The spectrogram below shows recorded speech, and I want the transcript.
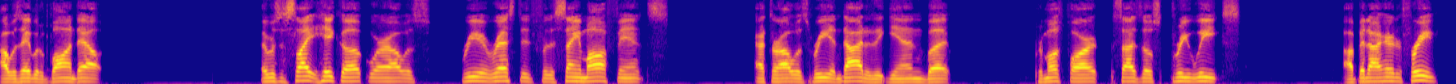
I was able to bond out. There was a slight hiccup where I was rearrested for the same offense after I was re indicted again, but for the most part, besides those three weeks, I've been out here to free,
